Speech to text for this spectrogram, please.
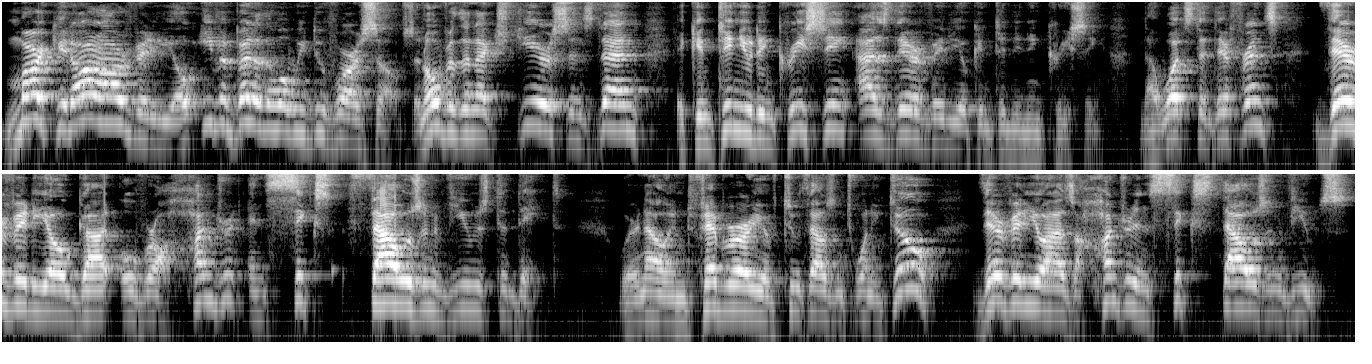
marketed our, our video even better than what we do for ourselves. And over the next year, since then, it continued increasing as their video continued increasing. Now, what's the difference? Their video got over 106,000 views to date. We're now in February of 2022. Their video has 106,000 views.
